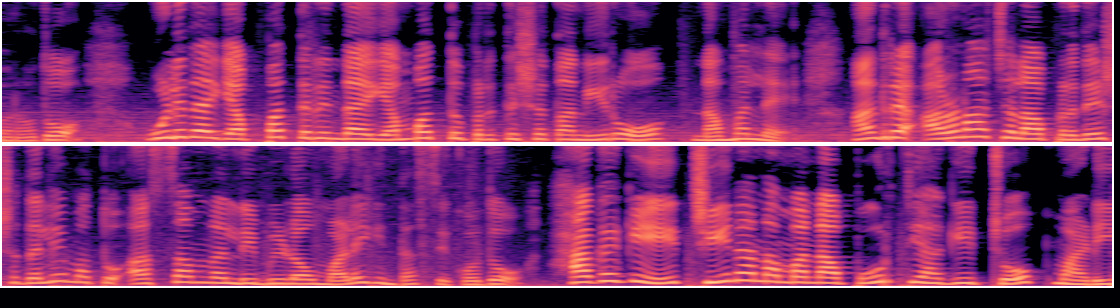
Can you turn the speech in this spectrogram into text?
ಬರೋದು. ಉಳಿದ ಎಪ್ಪತ್ತರಿಂದ ಎಂಬತ್ತು ಪ್ರತಿಶತ ನೀರು ನಮ್ಮಲ್ಲೇ. ಅಂದ್ರೆ ಅರುಣಾಚಲ ಪ್ರದೇಶದಲ್ಲಿ ಮತ್ತು ಅಸ್ಸಾಂನಲ್ಲಿ ಬೀಳೋ ಮಳೆಗಿಂತ ಸಿಗೋದು ಹಾಗಾಗಿ ಚೀನಾ ನಮ್ಮನ್ನ ಪೂರ್ತಿಯಾಗಿ ಚೋಕ್ ಮಾಡಿ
